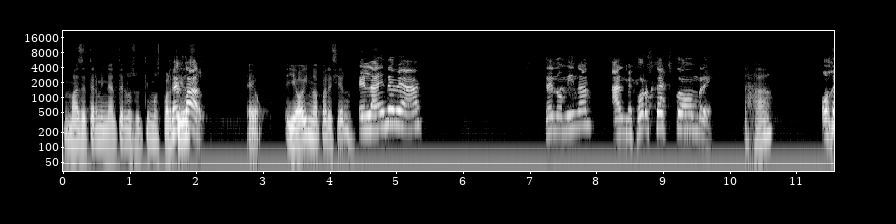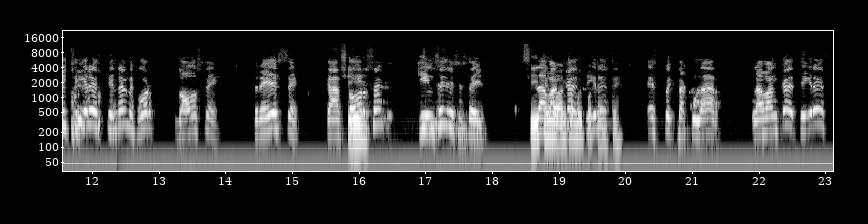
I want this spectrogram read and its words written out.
más determinante en los últimos partidos. Eh, y hoy no aparecieron. en la NBA denominan al mejor sexto hombre. Ajá. Hoy Tigres tiene el mejor 12, 13, 14, 15 y 16. Sí, La tiene una banca banca de muy Tigres- potente. Espectacular. La banca de Tigres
